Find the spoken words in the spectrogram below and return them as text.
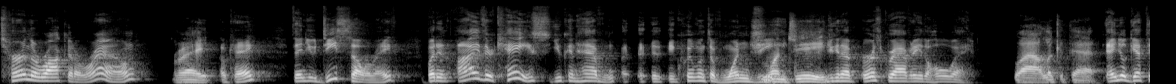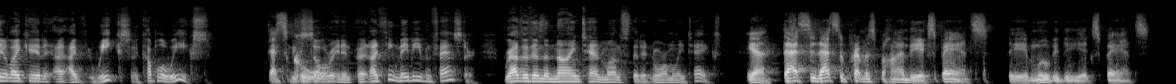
turn the rocket around, Right. okay? Then you decelerate. But in either case, you can have uh, uh, equivalent of 1G. 1G. You can have Earth gravity the whole way. Wow. Look at that. And you'll get there like in uh, uh, weeks, a couple of weeks. That's cool. Accelerate, and I think maybe even faster, rather than the nine, 10 months that it normally takes. Yeah. That's that's the premise behind the Expanse, the movie, The Expanse.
